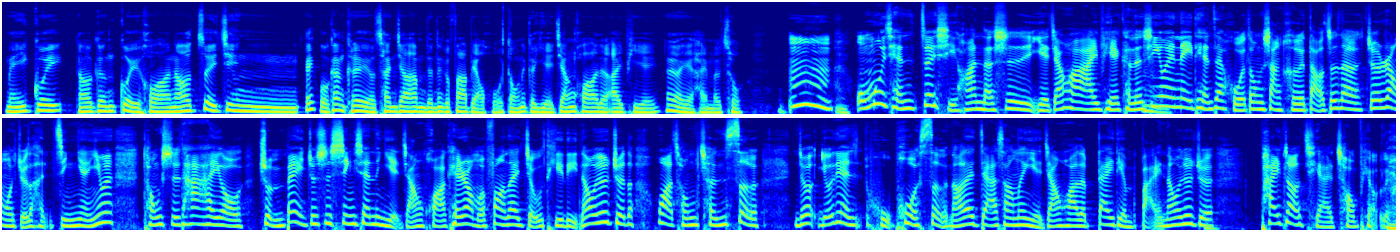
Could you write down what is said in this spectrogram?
玫瑰，然后跟桂花，然后最近哎，我看 Clay 有参加他们的那个发表活动，那个野姜花的 IPA，那个也还不错。嗯，嗯，我目前最喜欢的是野姜花 IPA，可能是因为那一天在活动上喝到，真的就让我觉得很惊艳。因为同时它还有准备就是新鲜的野姜花，可以让我们放在酒体里，然后我就觉得哇，从橙色你就有点琥珀色，然后再加上那野姜花的带一点白，然后我就觉得。拍照起来超漂亮。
